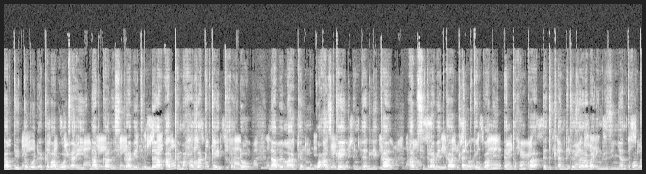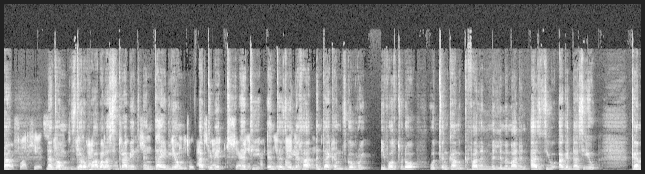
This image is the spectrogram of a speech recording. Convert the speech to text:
ካብቲ እተጎድኣ ከባቢ ወጻኢ ናብ ካልእ ስድራ ቤት እንዳ ዓርከ መሓዛ ክትከይድ ትኽእልዶ? ናብ ማእከል ምጉዓዝ ክትከይድ እንተድልዩካ፣ ኣብ ስድራ ቤትካ ቀንዲ ተርጓሚ እንተኾንካ፣ እቲ ቀንዲ ተዛራባይ እንግሊዝኛ እንተኾንካ፣ ነቶም ዝተረፉ ኣባላት ስድራ ቤት እንታይ የድልዮም፣ ኣብቲ ቤት እቲ እንተዘየሊኻ እንታይ ከም ዝገብሩ ይፈልጡዶ? ውጥንካ ምክፋልን ምልምማድን ኣዝዩ ኣገዳሲ እዩ። ከም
